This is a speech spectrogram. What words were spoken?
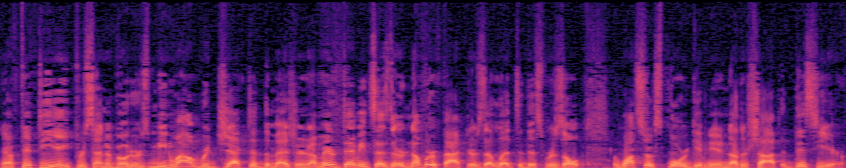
Now, 58% of voters, meanwhile, rejected the measure. Now, Mayor Demings says there are a number of factors that led to this result and wants to explore giving it another shot this year.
